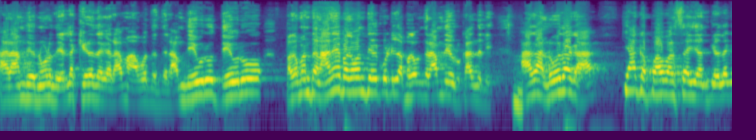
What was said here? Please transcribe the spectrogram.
ಆ ರಾಮದೇವ್ರು ನೋಡಿದ್ರೆ ಎಲ್ಲ ಕೇಳಿದಾಗ ರಾಮ ಅವತ್ತಂತೆ ರಾಮದೇವರು, ದೇವರು, ಭಗವಂತ ನಾನೇ ಭಗವಂತ ಹೇಳ್ಕೊಟ್ಟಿಲ್ಲ, ಭಗವಂತ ರಾಮದೇವರು ಕಾಲದಲ್ಲಿ. ಆಗ ಅಲ್ಲಿ ಹೋದಾಗ, ಯಾಕಪ್ಪ ವರ್ಷ ಇದೆ ಅಂತ ಕೇಳಿದಾಗ,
